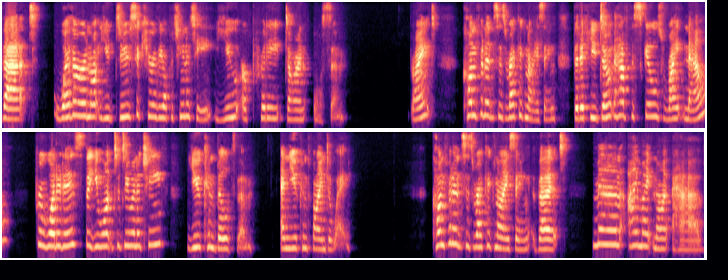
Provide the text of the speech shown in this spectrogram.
that whether or not you do secure the opportunity, you are pretty darn awesome. Right? Confidence is recognizing that if you don't have the skills right now for what it is that you want to do and achieve, you can build them and you can find a way. Confidence is recognizing that, man, I might not have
